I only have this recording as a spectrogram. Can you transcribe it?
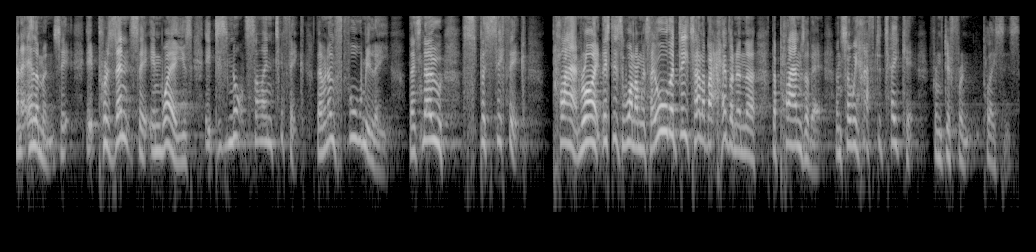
and elements. It, it presents it in ways. It is not scientific. There are no formulae. There's no specific plan. Right, this is the one I'm going to say all the detail about heaven and the, the plans of it. And so we have to take it from different places.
